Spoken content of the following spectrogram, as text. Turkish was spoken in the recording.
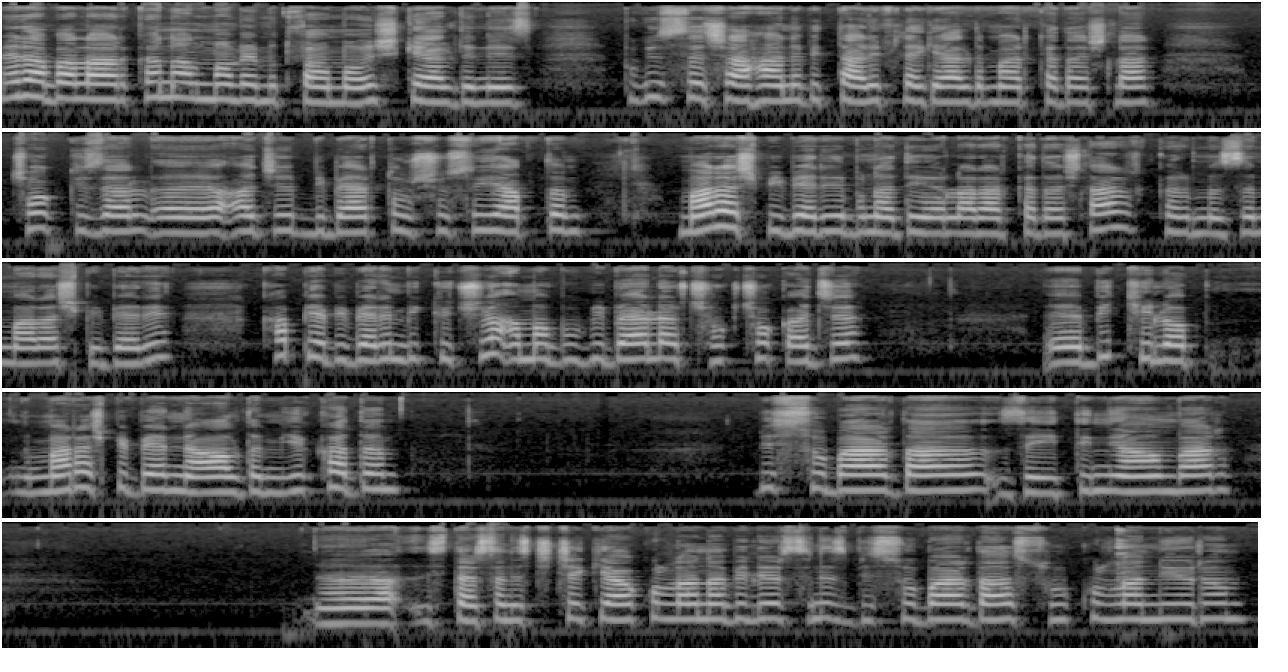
Merhabalar kanalıma ve mutfağıma hoş geldiniz. Bugün size şahane bir tarifle geldim arkadaşlar. Çok güzel e, acı biber turşusu yaptım. Maraş biberi buna diyorlar arkadaşlar. Kırmızı Maraş biberi. Kapya biberin bir küçüğü ama bu biberler çok çok acı. E, bir kilo Maraş biberini aldım yıkadım. Bir su bardağı zeytinyağım var. Ee, isterseniz çiçek yağı kullanabilirsiniz. Bir su bardağı su kullanıyorum.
